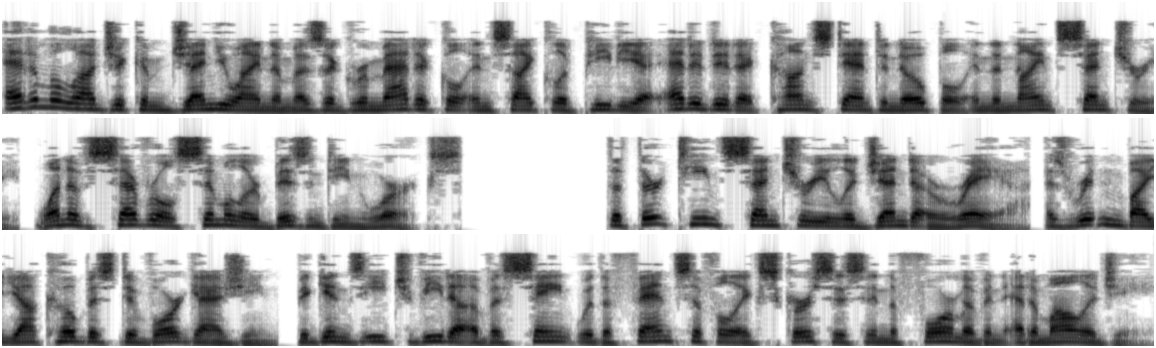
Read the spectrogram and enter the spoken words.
Etymologicum Genuinum is a grammatical encyclopedia edited at Constantinople in the 9th century, one of several similar Byzantine works. The 13th-century Legenda Aurea, as written by Jacobus de Voragine, begins each vita of a saint with a fanciful excursus in the form of an etymology.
